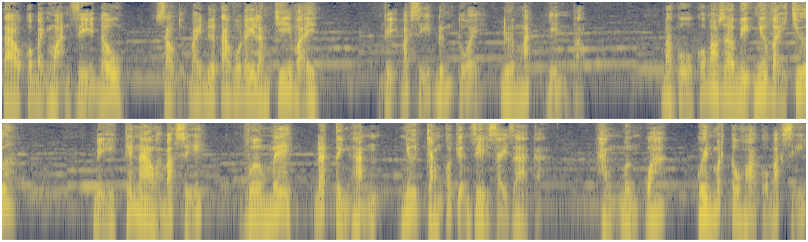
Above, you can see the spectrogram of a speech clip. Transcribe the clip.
Tao có bệnh hoạn gì đâu. Sao tụi bay đưa tao vô đây làm chi vậy? Vị bác sĩ đứng tuổi, đưa mắt nhìn vọng Bà cụ có bao giờ bị như vậy chưa? Bị thế nào hả bác sĩ? Vừa mê đã tỉnh hẳn như chẳng có chuyện gì xảy ra cả. Hằng mừng quá, quên mất câu hỏi của bác sĩ,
